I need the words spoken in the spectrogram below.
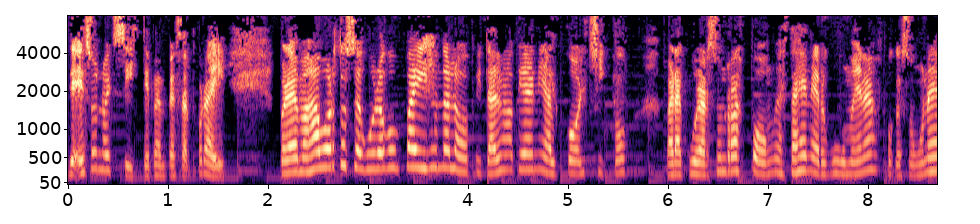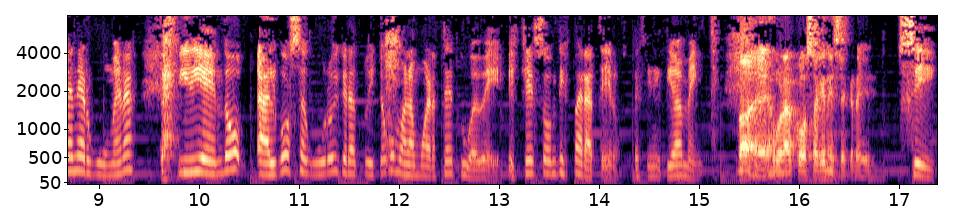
eso no existe, para empezar por ahí. Pero además, aborto seguro en un país donde los hospitales no tienen ni alcohol, chico, para curarse un raspón. Estas energúmenas, porque son unas energúmenas, pidiendo algo seguro y gratuito como la muerte de tu bebé. Es que son disparateros, definitivamente. No, es una cosa que ni se cree. Sí.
